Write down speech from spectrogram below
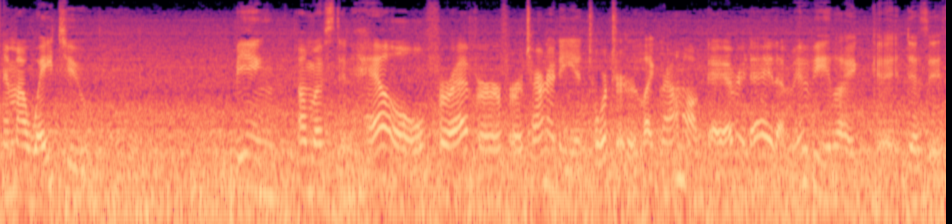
and my way to being almost in hell forever for eternity and torture like Groundhog Day every day. That movie, like it does, it's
